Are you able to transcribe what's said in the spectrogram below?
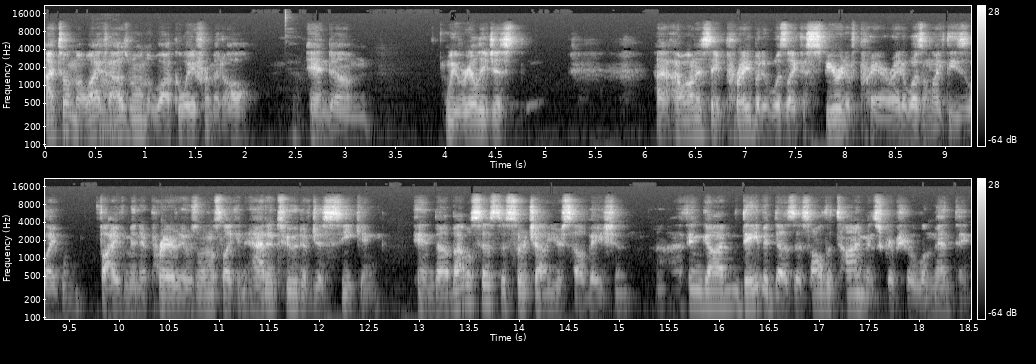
I told my wife wow. I was willing to walk away from it all, yeah. and um, we really just I, I want to say pray, but it was like a spirit of prayer, right? It wasn't like these like five minute prayers. It was almost like an attitude of just seeking. And uh, Bible says to search out your salvation. I think God, David does this all the time in Scripture, lamenting.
